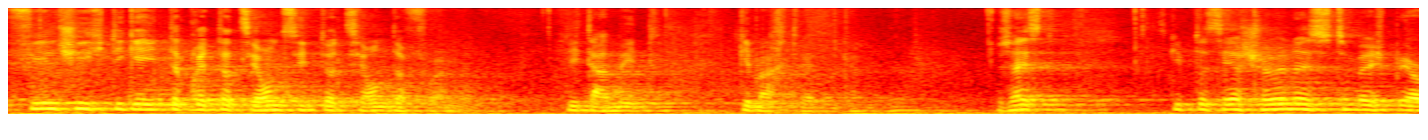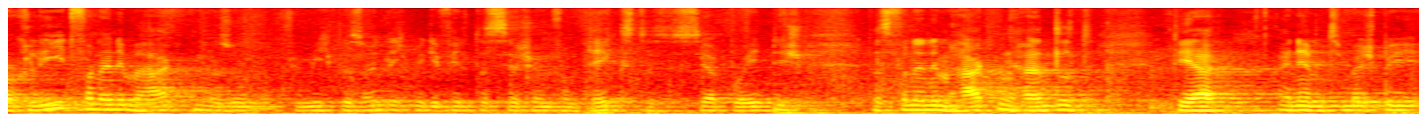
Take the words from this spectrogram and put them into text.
vielschichtige Interpretationssituation der Form, die damit gemacht werden kann. Das heißt, es gibt ein sehr schönes, zum Beispiel auch Lied von einem Haken, also für mich persönlich, mir gefällt das sehr schön vom Text, das ist sehr poetisch, das von einem Haken handelt, der einem zum Beispiel,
